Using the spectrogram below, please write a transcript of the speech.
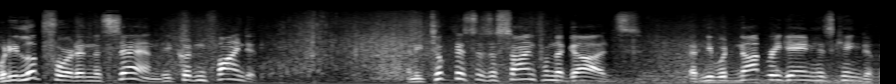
When he looked for it in the sand, he couldn't find it. And he took this as a sign from the gods that he would not regain his kingdom.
